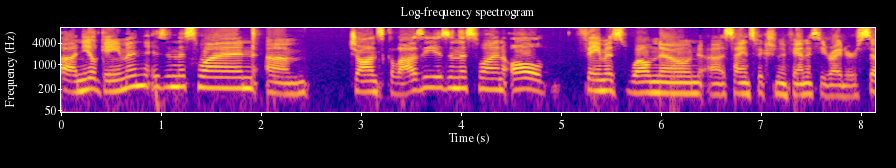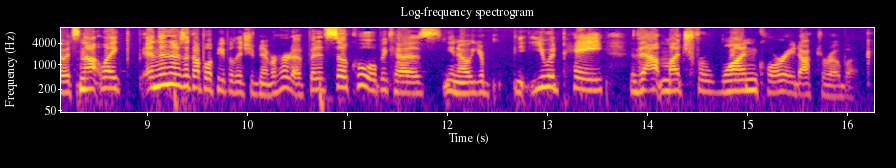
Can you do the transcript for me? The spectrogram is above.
uh, Neil Gaiman is in this one. Um, John Scalzi is in this one. All famous, well-known uh, science fiction and fantasy writers. So it's not like, and then there's a couple of people that you've never heard of, but it's still cool because you know you're you would pay that much for one Cory Doctorow book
